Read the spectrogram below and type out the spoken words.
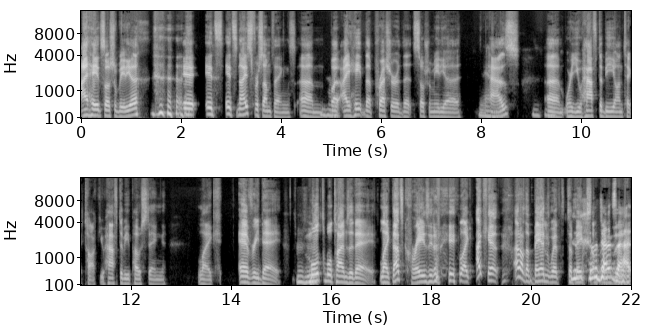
i hate social media it it's it's nice for some things um Mhm. but i hate the pressure that social media Yeah. has Mhm. um where you have to be on tiktok you have to be posting like every day Mhm. multiple times a day like that's crazy to me like i can't i don't have the bandwidth to make Who does that?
